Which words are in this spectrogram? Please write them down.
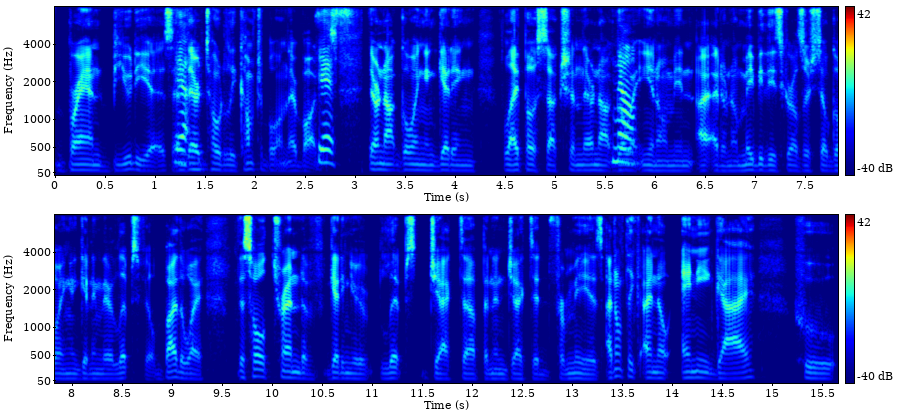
brand beauty as, and Yeah. they're totally comfortable in their bodies. Yes. They're not going and getting liposuction. They're not No. going, you know, I mean, I, I don't know. Maybe these girls are still going and getting their lips filled. By the way, this whole trend of getting your lips jacked up and injected for me is, I don't think I know any guy who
